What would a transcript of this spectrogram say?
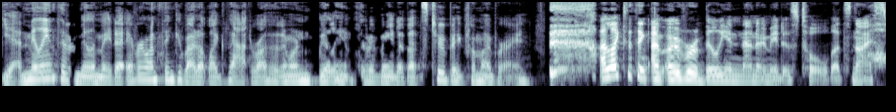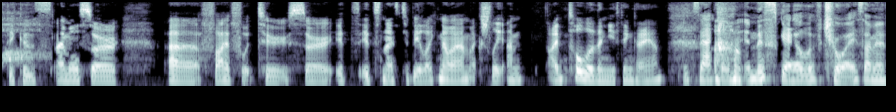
Yeah, a millionth of a millimeter. Everyone think about it like that rather than one billionth of a meter. That's too big for my brain. I like to think I'm over a billion nanometers tall. That's nice because I'm also uh, five foot two. So it's it's nice to be like, no, I'm actually I'm I'm taller than you think I am. Exactly. In this scale of choice, I'm a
